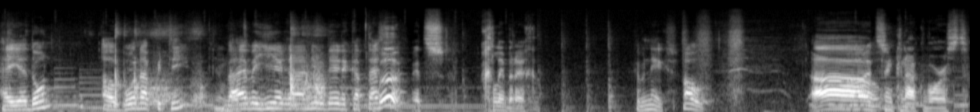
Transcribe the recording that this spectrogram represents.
Hey eh, Don, oh, bon appetit. Wij hebben hier eh, nieuwe delicatessen. Het is glibberig. We hebben niks. Oh, Ah, het is een knakworst.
